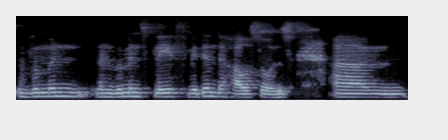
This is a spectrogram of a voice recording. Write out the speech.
women and women's place within the households. Um,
